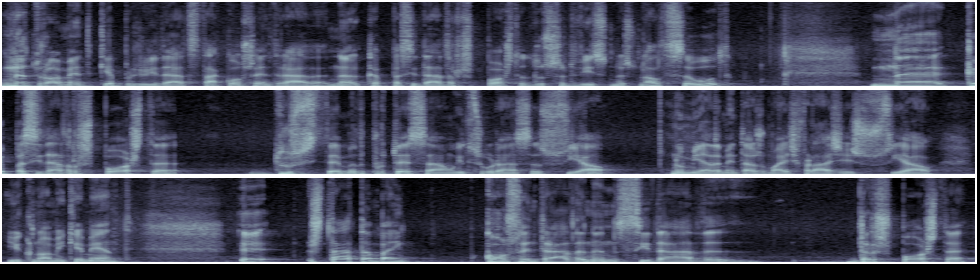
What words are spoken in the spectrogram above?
Naturalmente que a prioridade está concentrada na capacidade de resposta do Serviço Nacional de Saúde, na capacidade de resposta do sistema de proteção e de segurança social, nomeadamente aos mais frágeis social e economicamente, eh, está também concentrada na necessidade de resposta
